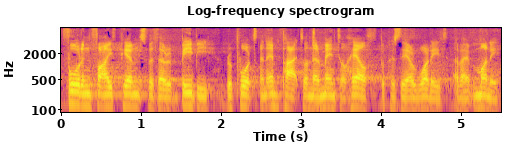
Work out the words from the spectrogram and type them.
Four in five parents with their baby report an impact on their mental health because they are worried about money.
